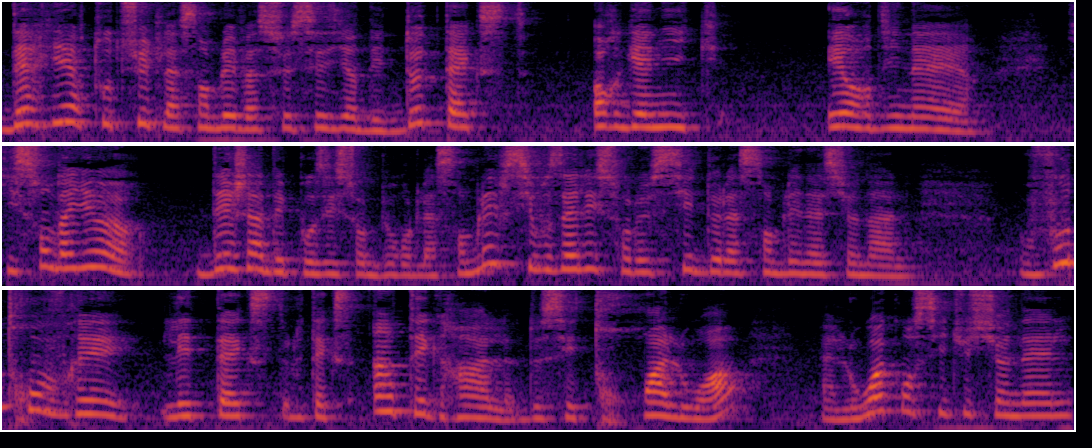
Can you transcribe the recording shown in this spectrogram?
Derrière, tout de suite, l'Assemblée va se saisir des deux textes organiques et ordinaires, qui sont d'ailleurs déjà déposés sur le bureau de l'Assemblée. Si vous allez sur le site de l'Assemblée nationale, vous trouverez le texte intégral de ces trois lois, la loi constitutionnelle,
